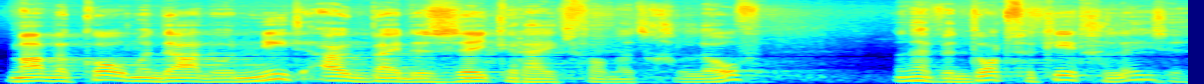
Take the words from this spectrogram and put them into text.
maar we komen daardoor niet uit bij de zekerheid van het geloof, dan hebben we Dort verkeerd gelezen.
